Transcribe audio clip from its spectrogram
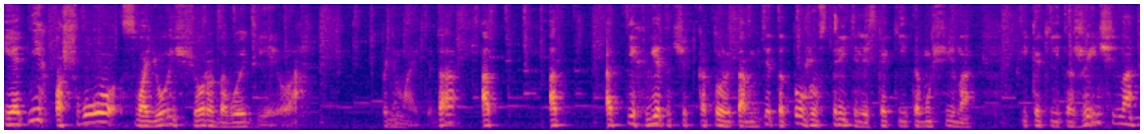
и от них пошло свое еще родовое дерево. Понимаете, да? От, от, от тех веточек, которые там где-то тоже встретились какие-то мужчина и какие-то женщина,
